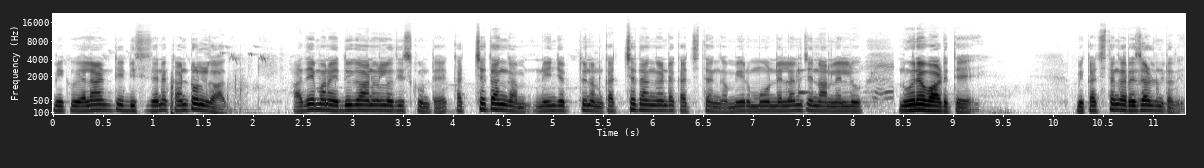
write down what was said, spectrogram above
మీకు ఎలాంటి డిసీజ్ అయినా కంట్రోల్ కాదు. అదే మనం ఎదుగానంలో తీసుకుంటే ఖచ్చితంగా నేను చెప్తున్నాను ఖచ్చితంగా అంటే ఖచ్చితంగా మీరు మూడు నెలల నుంచి నాలుగు నెలలు నూనె వాడితే మీకు ఖచ్చితంగా రిజల్ట్ ఉంటుంది.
